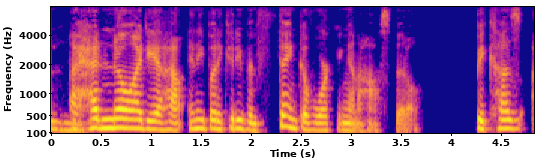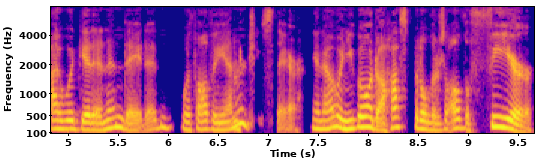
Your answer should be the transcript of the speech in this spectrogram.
Mm-hmm. I had no idea how anybody could even think of working in a hospital because I would get inundated with all the mm-hmm. energies there. You know, when you go into a hospital, there's all the fear,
